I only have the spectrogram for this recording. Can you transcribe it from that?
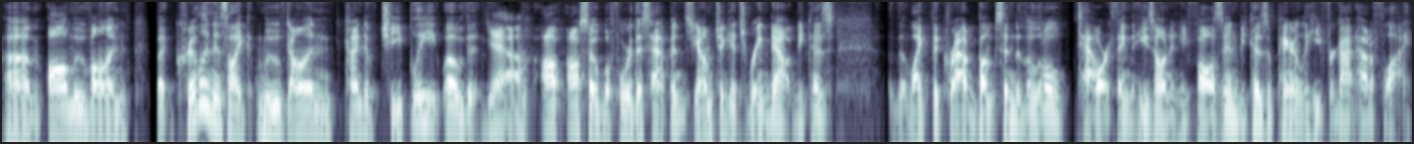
um, all move on, but Krillin is like moved on kind of cheaply. Oh, the, Yeah. al- Also, before this happens, Yamcha gets ringed out because, like, the crowd bumps into the little tower thing that he's on, and he falls in because apparently he forgot how to fly.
